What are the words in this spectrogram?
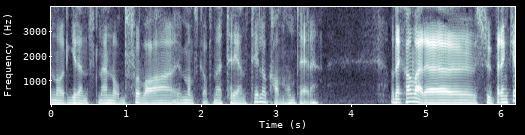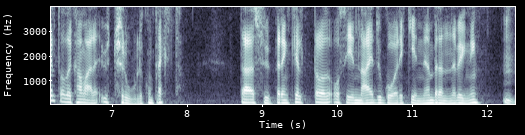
når grensen er nådd for hva mannskapene er trent til og kan håndtere. Og Det kan være superenkelt, og det kan være utrolig komplekst. Det er superenkelt å, å si nei, du går ikke inn i en brennende bygning. Mm.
